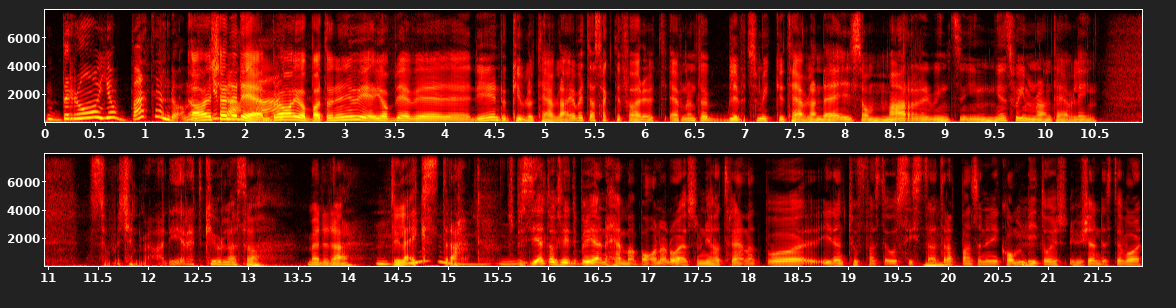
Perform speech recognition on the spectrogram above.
Bra jobbat ändå. Ja, jag Mycket känner bra. det. Bra jobbat och nu är jag blev, eh, det är ändå kul att tävla. Jag vet jag har sagt det förut, även om det inte har blivit så mycket tävlande i sommar, ingen swimrun tävling. Så känner jag, ja, det är rätt kul alltså. Med det där lilla extra. Mm. Speciellt också lite på er hemmabana då eftersom ni har tränat på i den tuffaste och sista Mm. trappan så när ni kom dit då, hur kändes det? Var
